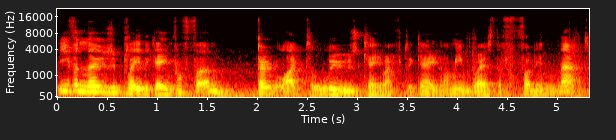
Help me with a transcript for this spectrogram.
Even those who play the game for fun don't like to lose game after game. I mean, where's the fun in that?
